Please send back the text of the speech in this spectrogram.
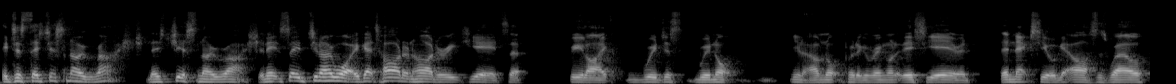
it just, there's just no rush. There's just no rush. And it's, it, you know what? It gets harder and harder each year to, be like, we're just, we're not, you know, I'm not putting a ring on it this year. And then next year we'll get asked as well.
